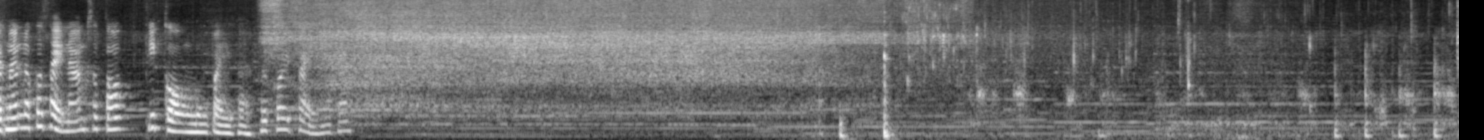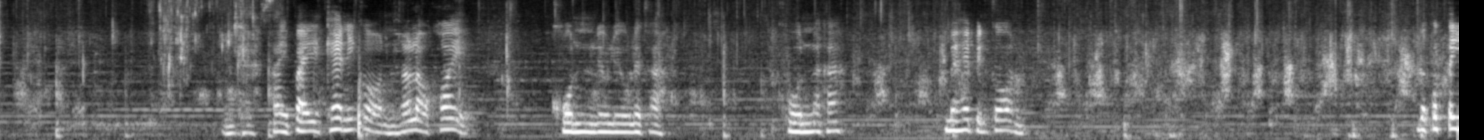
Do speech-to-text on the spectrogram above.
จากนั้นเราก็ใส่น้ำสต๊อกที่กรองลงไปค่ะค่อยๆใส่นะคะนี่ค่ะใส่ไปแค่นี้ก่อนแล้วเราค่อยคนเร็วๆเลยค่ะ คนนะคะ ไม่ให้เป็นก้อน แล้วก็ตี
